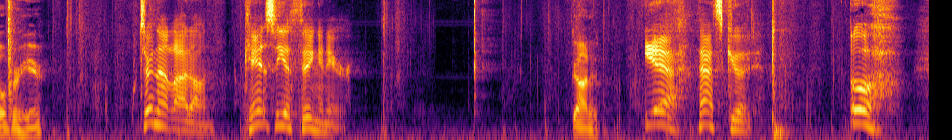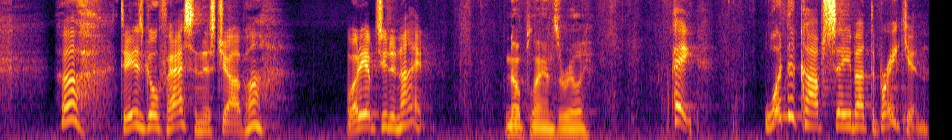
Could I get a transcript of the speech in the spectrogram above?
Over here? Turn that light on. Can't see a thing in here. Got it. Yeah, that's good. Ugh. Ugh. Days go fast in this job, huh? What are you up to tonight? No plans, really. Hey, what'd the cops say about the break in?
